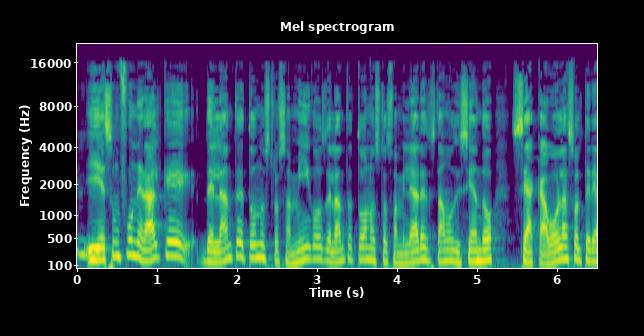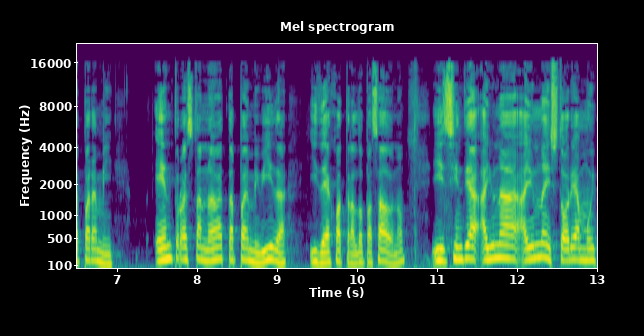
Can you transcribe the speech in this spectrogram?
Y es un funeral que delante de todos nuestros amigos, delante de todos nuestros familiares, estamos diciendo, se acabó la soltería para mí, entro a esta nueva etapa de mi vida y dejo atrás lo pasado, ¿no? Y Cintia, hay una, hay una historia muy,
